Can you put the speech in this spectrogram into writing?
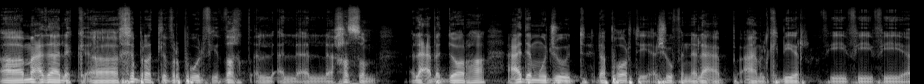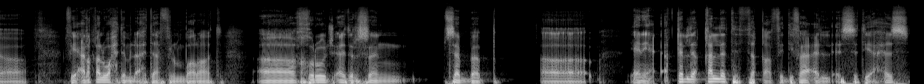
مع ذلك آه، خبرة ليفربول في ضغط ال- ال- الخصم لعبت دورها. عدم وجود لابورتي أشوف إنه لعب عامل كبير في في في آه، في على الأقل واحدة من الأهداف في المباراة. آه، خروج إدرسون سبب آه، يعني قل قلت الثقة في دفاع السيتي أحس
